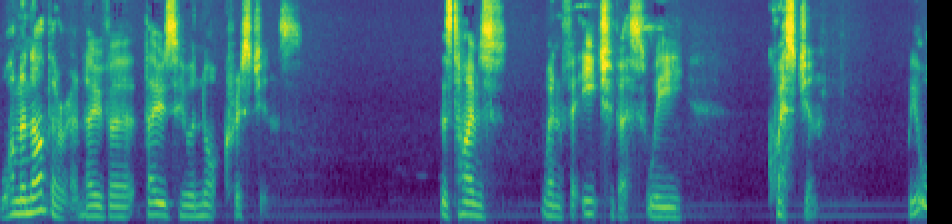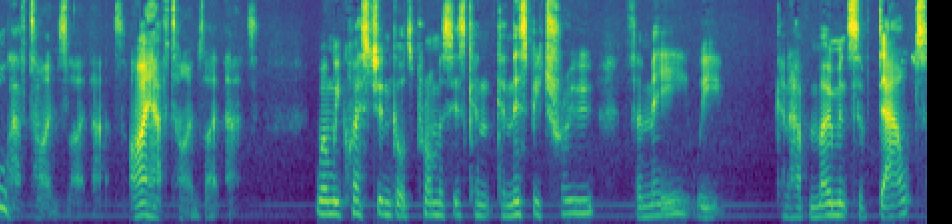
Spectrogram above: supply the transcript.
one another and over those who are not Christians? There's times when, for each of us, we question. We all have times like that. I have times like that when we question God's promises, can, can this be true for me? We can have moments of doubt.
